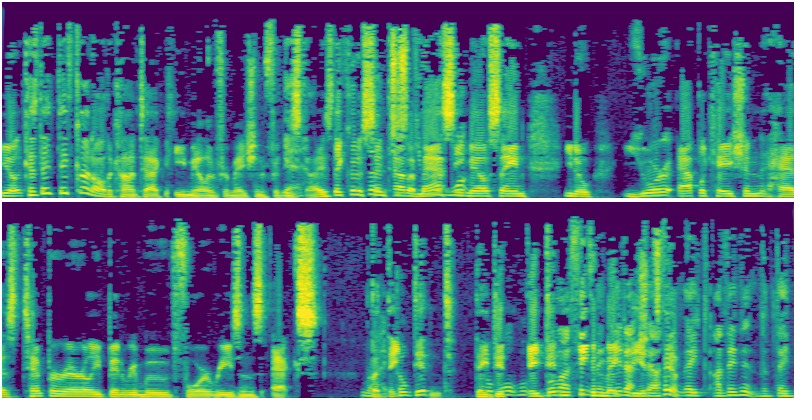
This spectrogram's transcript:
you know, because they, they've got all the contact email information for these yeah. guys. They could have sent out a mass email saying, you know, your application has temporarily been removed for reasons X, right, but they but, didn't. They did. Well, they didn't well, even they make did, the attempt. I think they, they didn't. They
